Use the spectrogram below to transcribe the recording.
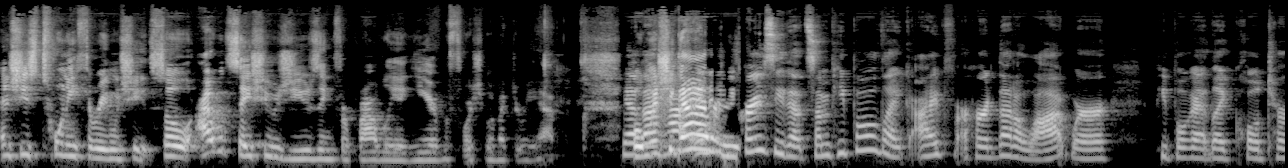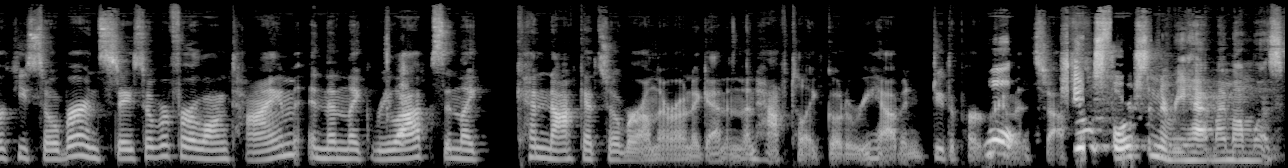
and she's 23 when she. So I would say she was using for probably a year before she went back to rehab. Yeah, but when she got, it's crazy that some people like I've heard that a lot where people get like cold turkey sober and stay sober for a long time and then like relapse and like cannot get sober on their own again and then have to like go to rehab and do the program well, and stuff. She was forced into rehab, my mom was.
